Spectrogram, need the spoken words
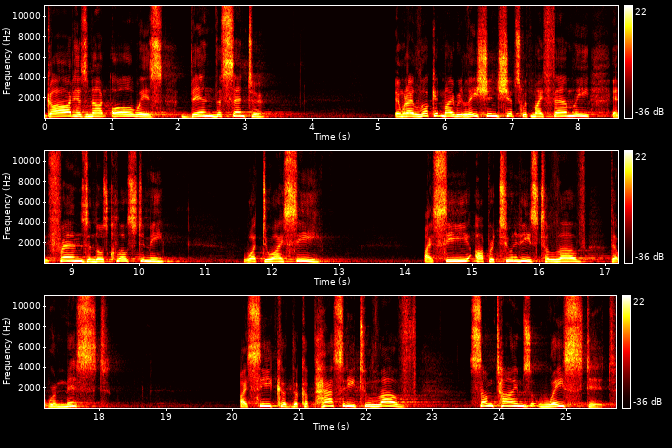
God has not always been the center. And when I look at my relationships with my family and friends and those close to me, what do I see? I see opportunities to love that were missed. I see the capacity to love sometimes wasted.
